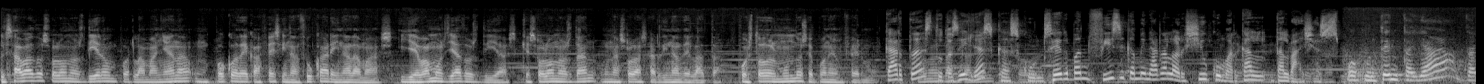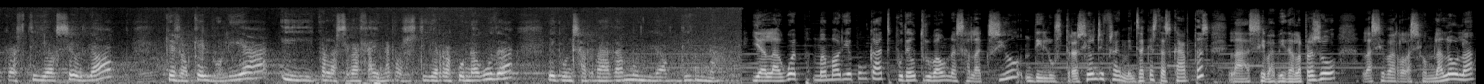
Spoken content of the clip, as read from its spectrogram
El sábado solo nos dieron por la mañana un poco de café sin azúcar y nada más. Y llevamos ya dos días que solo nos dan una sola sardina de lata, pues todo el mundo se pone enfermo. Cartes, No totes elles, que es conserven físicament ara a l'Arxiu Comarcal del Bages. Molt contenta ja de que estigui al seu lloc, que és el que ell volia, i que la seva feina doncs, estigui reconeguda i conservada en un lloc digne. I a la web memòria.cat podeu trobar una selecció d'il·lustracions i fragments d'aquestes cartes, la seva vida a la presó, la seva relació amb la Lola,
